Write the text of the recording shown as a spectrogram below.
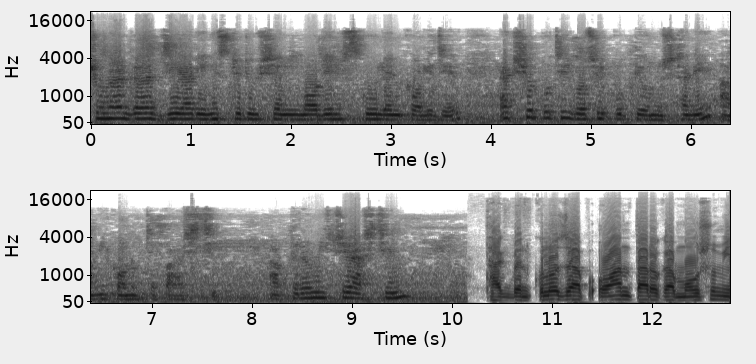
Sonargaon GR institution model school and কলেজের একশো পঁচিশ বছর পূর্তি অনুষ্ঠানে আমি কনক চাপা আসছি। আপনারাও নিশ্চয়ই আসছেন। থাকবেন ক্লোজ আপ ওয়ান তারকা মৌসুমী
